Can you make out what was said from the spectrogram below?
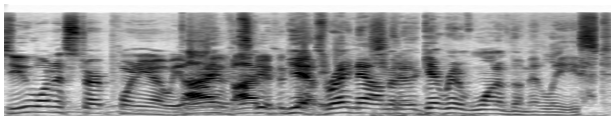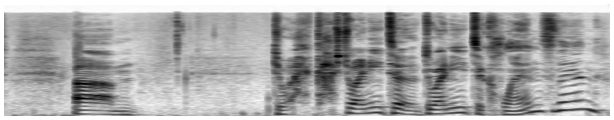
do want to start pointing out we all I, have I'm, two. yes, right now I'm going to get rid of one of them at least. Um, do I? Gosh, do I need to? Do I need to cleanse then?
